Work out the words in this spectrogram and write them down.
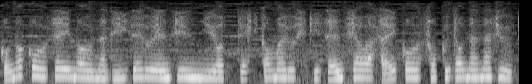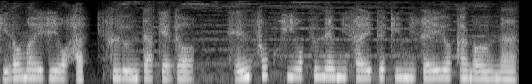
この高性能なディーゼルエンジンによって10式戦車は最高速度 70km 毎時を発揮するんだけど、変速比を常に最適に制御可能な、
